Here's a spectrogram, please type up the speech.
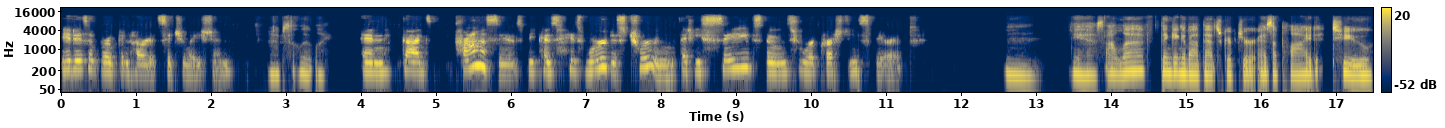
it is a brokenhearted situation. Absolutely. And God promises, because his word is true, that he saves those who are crushed in spirit. Mm. Yes. I love thinking about that scripture as applied to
